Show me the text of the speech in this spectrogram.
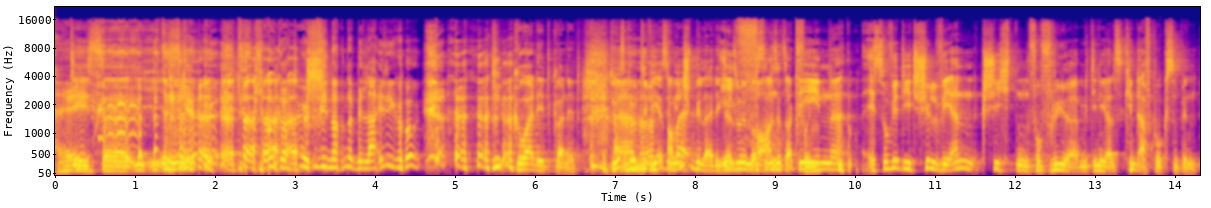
Hey. Das, äh, Das klang gerade irgendwie nach einer Beleidigung. gar nicht, gar nicht. Du hast gerade diverse Menschen beleidigt, also lass dir das jetzt auch den, äh, so wie die Jules Verne-Geschichten von früher, mit denen ich als Kind aufgewachsen bin.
